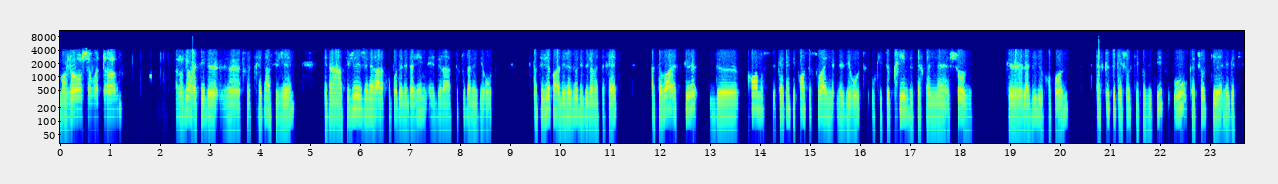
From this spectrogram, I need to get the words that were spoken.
Bonjour, Shavuotov. Aujourd'hui, on va essayer de traiter un sujet. C'est un sujet général à propos de Nedarim et de la, surtout de la. C'est un sujet qu'on a déjà vu au début de la Masechet. À savoir, est-ce que de prendre, quelqu'un qui prend sur soi une Nézirut ou qui se prive de certaines choses que la vie lui propose, est-ce que c'est quelque chose qui est positif ou quelque chose qui est négatif?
